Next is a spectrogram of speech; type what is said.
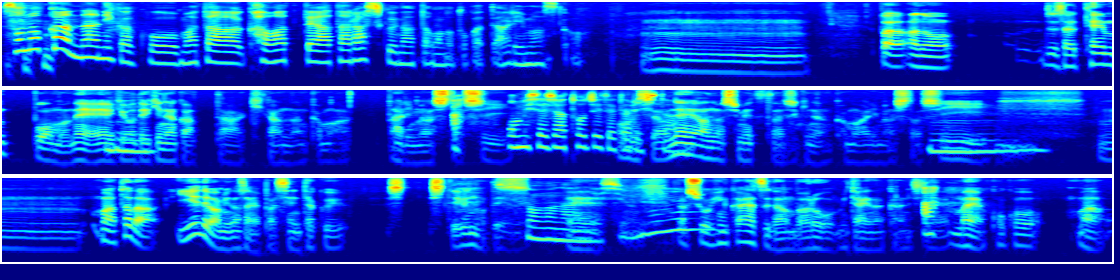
その間何かこうまた変わって新しくなったものとかってありますか？うーん。やっぱあの実際店舗もね営業できなかった期間なんかもあありましたし、お店じゃ閉じておたりした？店をねあの閉めてた時期なんかもありましたし。うーん。まあただ家では皆さんやっぱり選択ししてるので、そうなんですよね、ええ。商品開発頑張ろうみたいな感じで。まあここまあか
